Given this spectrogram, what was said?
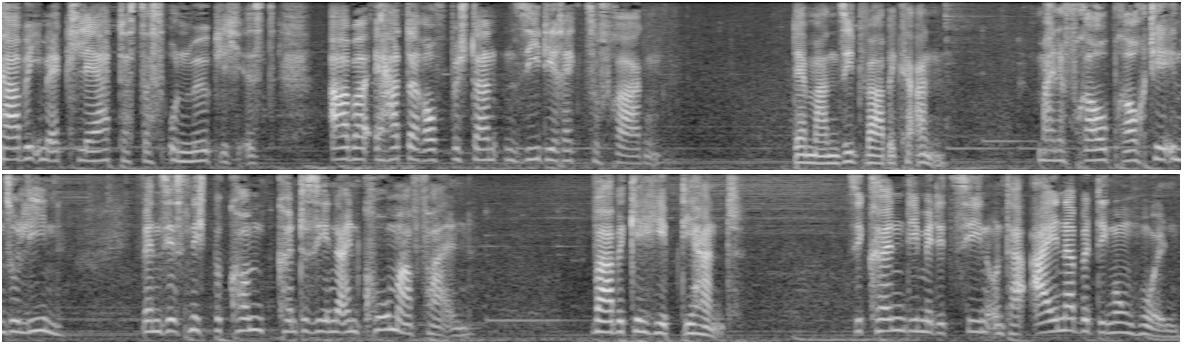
habe ihm erklärt, dass das unmöglich ist, aber er hat darauf bestanden, Sie direkt zu fragen. Der Mann sieht Wabeke an. Meine Frau braucht ihr Insulin. Wenn sie es nicht bekommt, könnte sie in ein Koma fallen. Wabeke hebt die Hand. Sie können die Medizin unter einer Bedingung holen.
